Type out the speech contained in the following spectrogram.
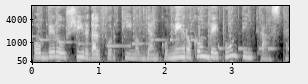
ovvero uscire dal fortino bianconero con dei punti in tasca.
